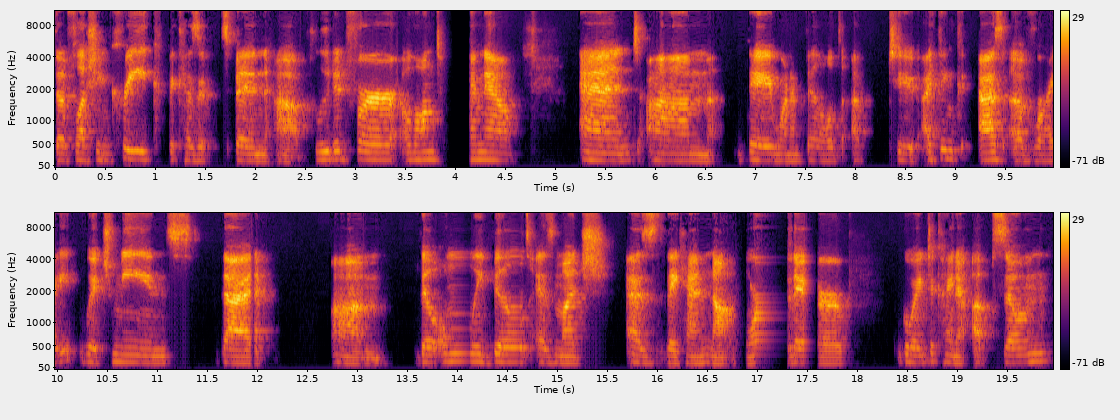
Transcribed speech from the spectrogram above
the Flushing Creek because it's been uh, polluted for a long time now. And um, they want to build up to, I think, as of right, which means that um, they'll only build as much as they can, not more. They're going to kind of upzone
